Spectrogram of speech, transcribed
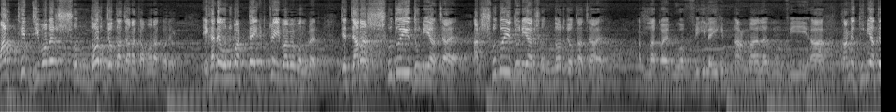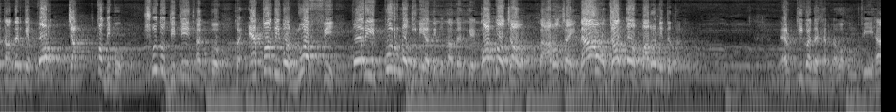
পার্থিব জীবনের সৌন্দর্যতা যারা কামনা করে, এখানে অনুবাদটা একটু এইভাবে বলবেন যে যারা শুধুই দুনিয়া চায় আর শুধুই দুনিয়ার সৌন্দর্যতা চায়, আল্লাহ আমি দুনিয়াতে তাদেরকে পর্যাপ্ত দিব, শুধু দিতেই থাকব। এত দিব নুয়াফি পরিপূর্ণ দুনিয়া দিব তাদেরকে। কত চাও? আরও চাই। নাও, যত পারো নিতে থাকো। এর কি কয় দেখেন না ওহুম ফিহা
